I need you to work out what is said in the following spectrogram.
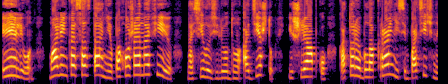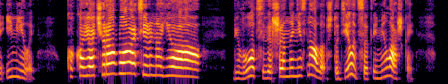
«Элион, маленькое создание, похожее на фею, носила зеленую одежду и шляпку, которая была крайне симпатичной и милой. «Какая очаровательная!» Белот совершенно не знала, что делать с этой милашкой.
